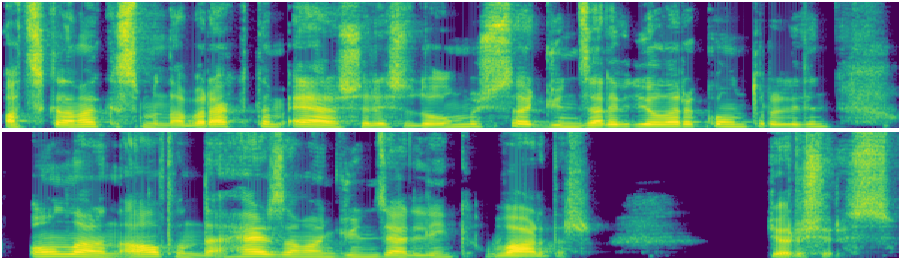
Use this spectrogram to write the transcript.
açıklama kısmında bıraktım. Eğer süresi dolmuşsa güncel videoları kontrol edin. Onların altında her zaman güncel link vardır. Görüşürüz.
